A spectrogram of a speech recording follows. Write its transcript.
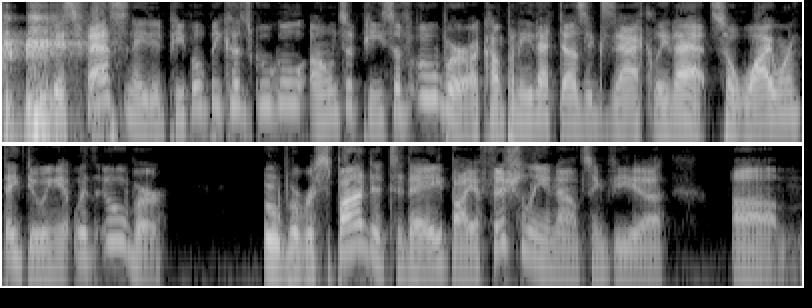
this fascinated people because Google owns a piece of Uber, a company that does exactly that. So why weren't they doing it with Uber? Uber responded today by officially announcing via um,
